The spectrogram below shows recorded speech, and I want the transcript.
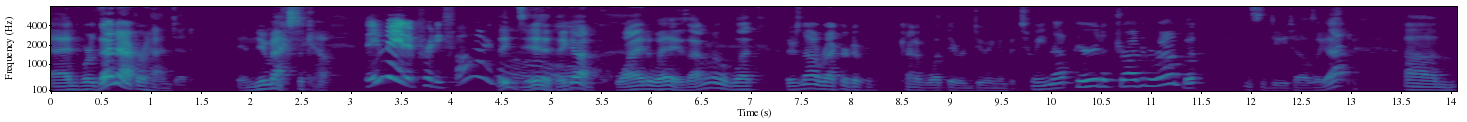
and were then apprehended in New Mexico. They made it pretty far. They did. They got quite a ways. I don't know what. There's not a record of kind of what they were doing in between that period of driving around, but that's the details I got. Um,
